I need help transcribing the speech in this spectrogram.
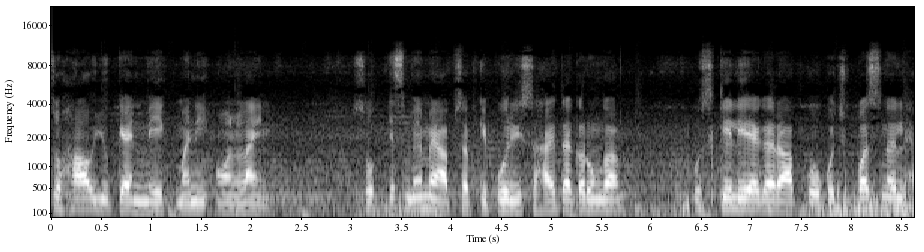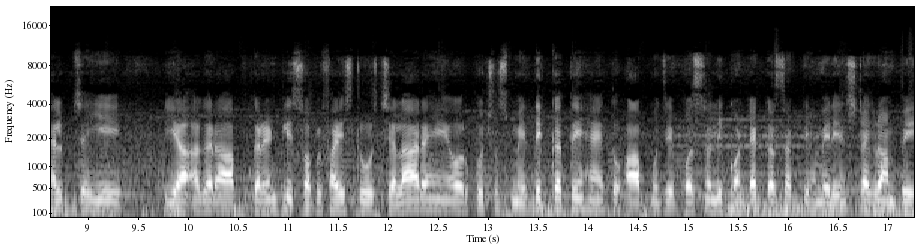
so how you can make money online so इसमें मैं आप सबकी पूरी सहायता करूँगा। उसके लिए अगर आपको कुछ पर्सनल हेल्प चाहिए, या अगर आप करेंटली शॉपिफाई स्टोर चला रहे हैं और कुछ उसमें दिक्कतें हैं तो आप मुझे पर्सनली कांटेक्ट कर सकते हैं मेरे इंस्टाग्राम पे।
